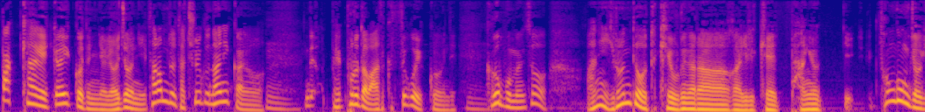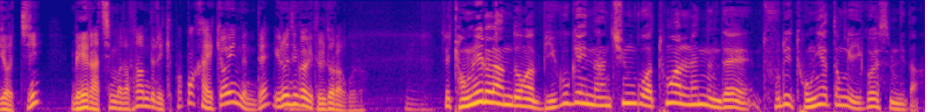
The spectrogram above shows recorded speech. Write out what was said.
빡하게 껴있거든요. 여전히 사람들 다 출근하니까요. 음. 근데 100%다 마스크 쓰고 있고 근데 그거 보면서 아니 이런데 어떻게 우리나라가 이렇게 방역 성공적이었지? 매일 아침마다 사람들이 이렇게 빡빡하게 껴있는데 이런 생각이 들더라고요. 격리를 한 동안 미국에 있는 한 친구와 통화를 했는데 둘이 동의했던 게 이거였습니다.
